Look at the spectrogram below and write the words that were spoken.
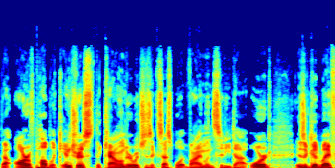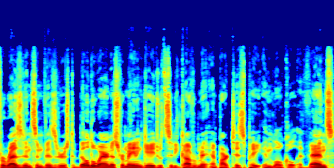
that are of public interest. The calendar, which is accessible at vinelandcity.org, is a good way for residents and visitors to build awareness, remain engaged with city government, and participate in local events.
